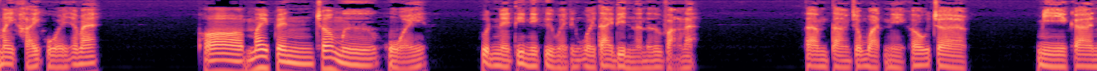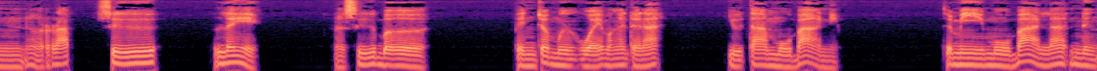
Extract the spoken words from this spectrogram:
ไม่ขายหวยใช่ไหมพอไม่เป็นเจ้ามือหวย พูดในที่นี้คือหมายถึงหวยใต้ดินนะท่านฟังนะ ตามต่างจังหวัดนี่เขาจะมีการรับซื้อเลขซื้อเบอร์ เป็นเจ้ามือหวยมางั้นเถอะนะ อยู่ตามหมู่บ้านนี่จะมีหมู่บ้านละหนึ่ง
